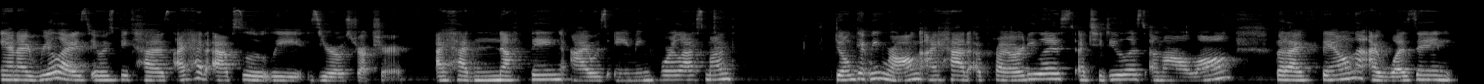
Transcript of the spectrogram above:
And I realized it was because I had absolutely zero structure. I had nothing I was aiming for last month. Don't get me wrong, I had a priority list, a to do list a mile long, but I found that I wasn't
